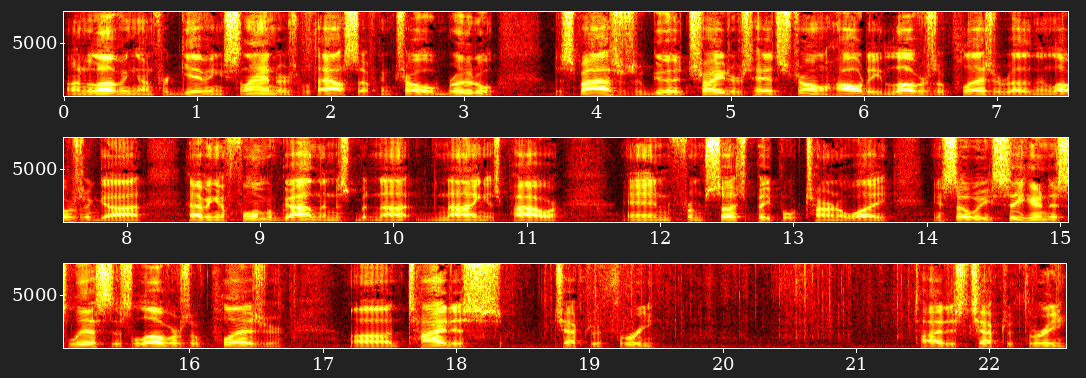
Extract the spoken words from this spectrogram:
unloving, unforgiving, slanderers, without self control, brutal despisers of good, traitors, headstrong, haughty, lovers of pleasure rather than lovers of God, having a form of godliness but not denying its power, and from such people turn away. And so we see here in this list as lovers of pleasure. Uh, Titus chapter 3. Titus chapter 3,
